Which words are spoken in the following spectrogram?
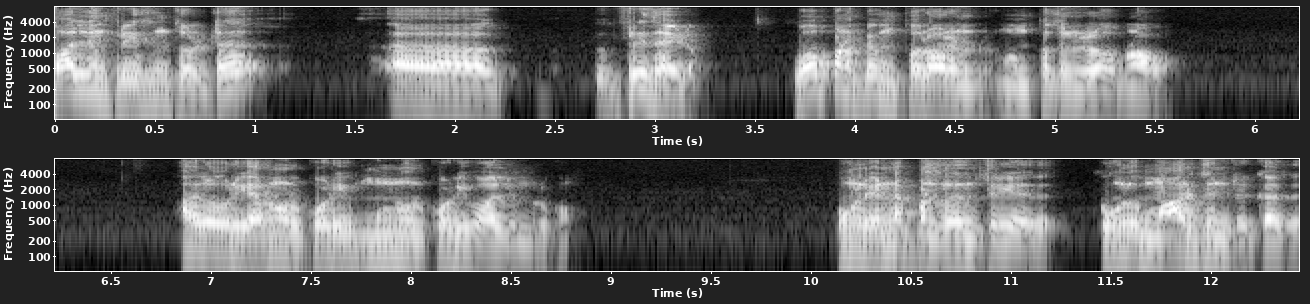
வால்யூம் ஃப்ரீஸ்னு சொல்லிட்டு ஃப்ரீஸ் ஆகிடும் ஓப்பன் அப்பே முப்பது ரூபா ரெண்டு முப்பத்தி ரெண்டு ரூபா ஓப்பன் ஆகும். அதில் ஒரு இரநூறு கோடி முந்நூறு கோடி வால்யூம் இருக்கும். உங்களுக்கு என்ன பண்ணுறதுன்னு தெரியாது. உங்களுக்கு மார்ஜின் இருக்காது.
